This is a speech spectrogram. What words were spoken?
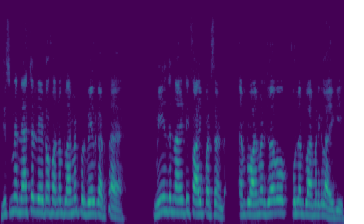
जिसमें natural rate of unemployment prevail करता है। मीन्स 95 परसेंट एम्प्लॉयमेंट जो है वो फुल एम्प्लॉयमेंट कहलाएगी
